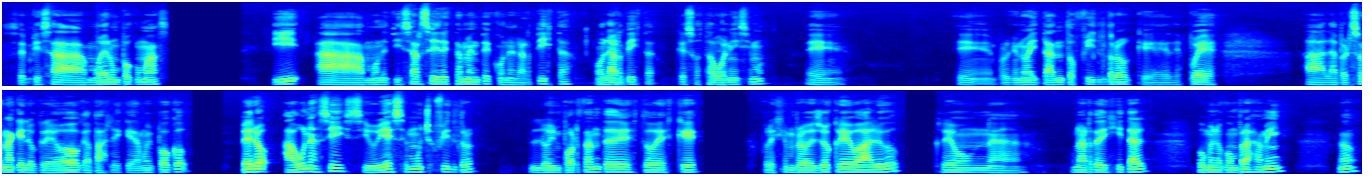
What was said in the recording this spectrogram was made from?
Se empieza a mover un poco más y a monetizarse directamente con el artista o la artista, que eso está buenísimo, eh, eh, porque no hay tanto filtro que después a la persona que lo creó capaz le queda muy poco, pero aún así, si hubiese mucho filtro, lo importante de esto es que, por ejemplo, yo creo algo, creo una, un arte digital, vos me lo compras a mí, ¿no?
